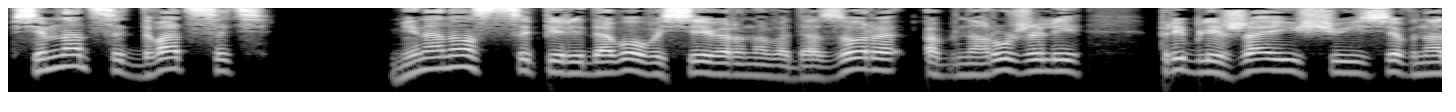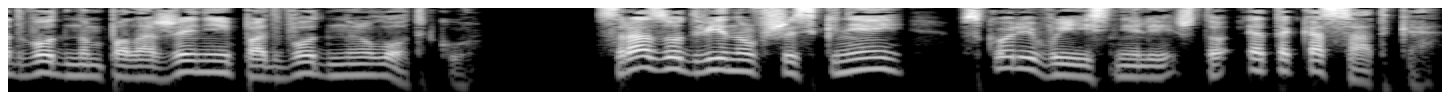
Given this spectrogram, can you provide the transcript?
В 17.20 миноносцы передового северного дозора обнаружили приближающуюся в надводном положении подводную лодку. Сразу двинувшись к ней, вскоре выяснили, что это касатка.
